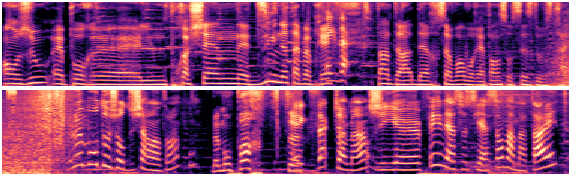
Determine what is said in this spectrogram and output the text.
On joue euh, pour euh, une prochaine 10 minutes à peu près. Exact. Temps de, de recevoir vos réponses au 6 12 13. Le mot d'aujourd'hui, Charles-Antoine? Le mot porte. Exactement. J'ai euh, fait une association dans ma tête.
